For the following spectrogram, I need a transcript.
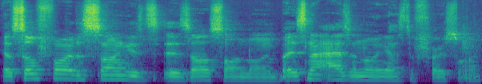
Yo, so far the song is is also annoying but it's not as annoying as the first one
